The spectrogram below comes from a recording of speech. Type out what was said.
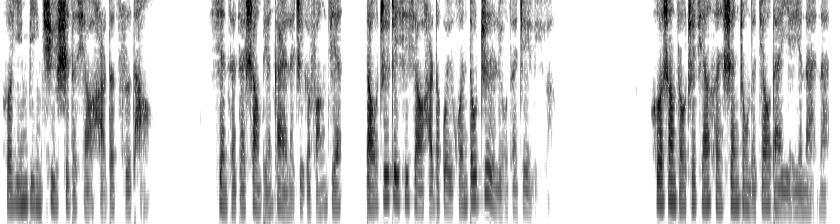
和因病去世的小孩的祠堂，现在在上边盖了这个房间，导致这些小孩的鬼魂都滞留在这里了。和尚走之前很慎重的交代爷爷奶奶，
